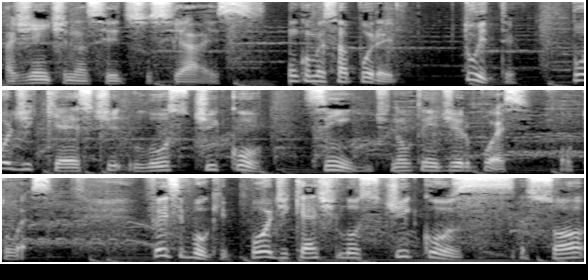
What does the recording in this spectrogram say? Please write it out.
a gente nas redes sociais. Vamos começar por ele. Twitter, podcast Lostico. Sim, a gente não tem dinheiro pro S, faltou S. Facebook, podcast Los Ticos. É só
